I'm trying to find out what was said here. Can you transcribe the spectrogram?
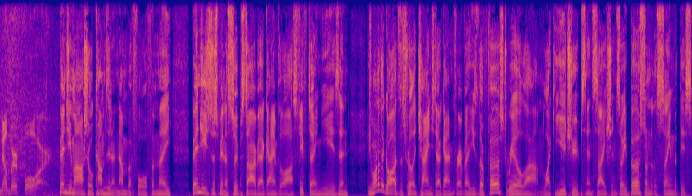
Number four. Benji Marshall comes in at number four for me. Benji's just been a superstar of our game for the last 15 years, and he's one of the guys that's really changed our game forever. He's the first real um, like YouTube sensation. So he burst onto the scene with this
